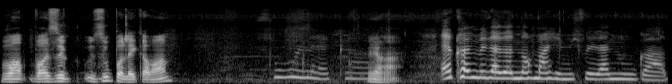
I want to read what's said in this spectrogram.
War, war su- super lecker, war? so lecker. Ja. Er können wir da dann nochmal hin. Ich will dann Nougat.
